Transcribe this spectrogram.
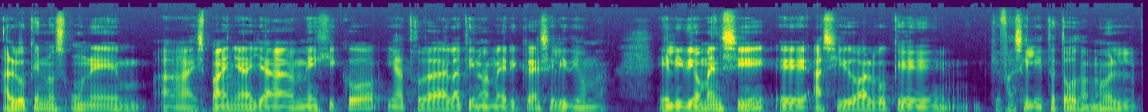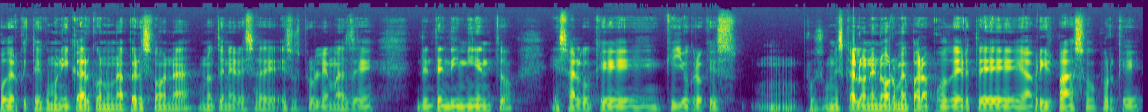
algo que nos une a España y a México y a toda Latinoamérica es el idioma. El idioma en sí eh, ha sido algo que, que, facilita todo, ¿no? El poder te comunicar con una persona, no tener esos problemas de, de, entendimiento, es algo que, que yo creo que es pues, un escalón enorme para poderte abrir paso, porque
